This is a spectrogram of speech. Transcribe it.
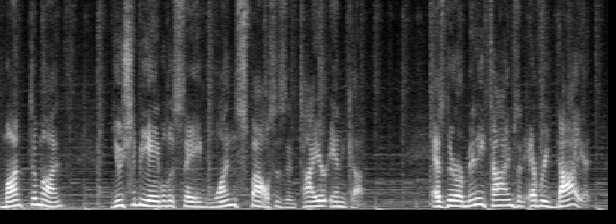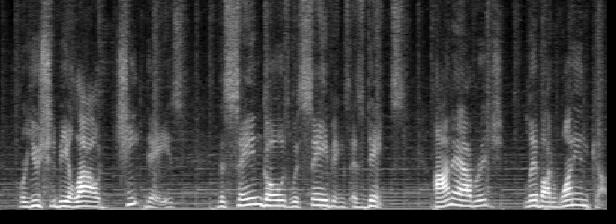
Month to month, you should be able to save one spouse's entire income. As there are many times in every diet where you should be allowed cheat days, the same goes with savings as dinks. On average, live on one income.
